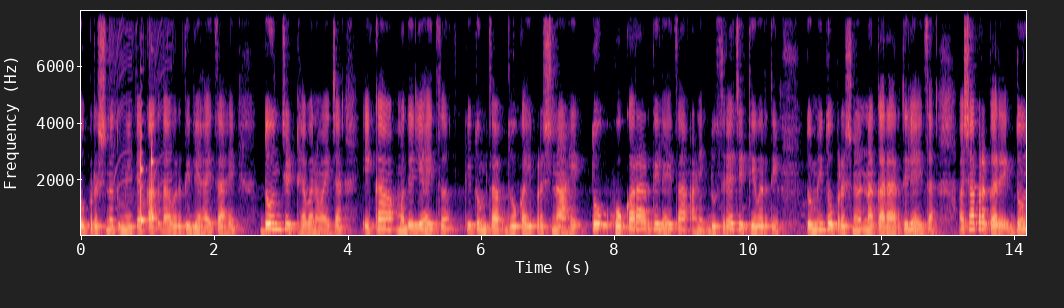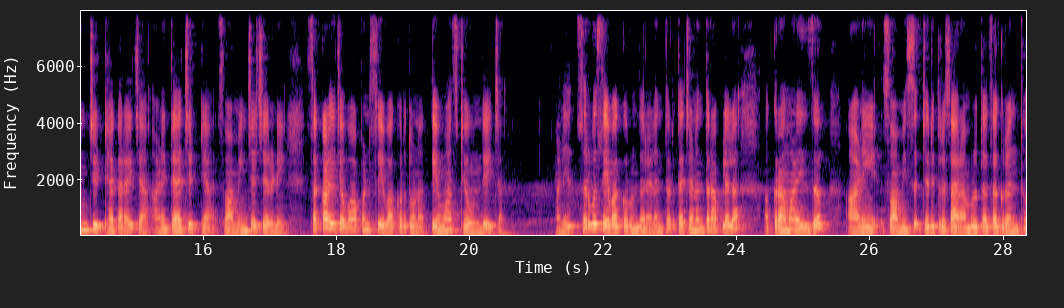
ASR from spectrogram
तो प्रश्न तुम्ही त्या कागदावरती लिहायचा आहे. दोन चिठ्ठ्या बनवायच्या. एकामध्ये लिहायचं की तुमचा जो काही प्रश्न आहे तो होकारार्थी लिहायचा आणि दुसऱ्या चिठ्ठीवरती तुम्ही तो प्रश्न नकारार्थी लिहायचा. अशा प्रकारे दोन चिठ्ठ्या करायच्या आणि त्या चिठ्ठ्या स्वामींच्या चरणी सकाळी जेव्हा आपण सेवा करतो ना तेव्हाच ठेवून द्यायच्या. आणि सर्व सेवा करून झाल्यानंतर त्याच्यानंतर आपल्याला अकरा माळी जप आणि स्वामी स चरित्र सारामृताचा ग्रंथ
